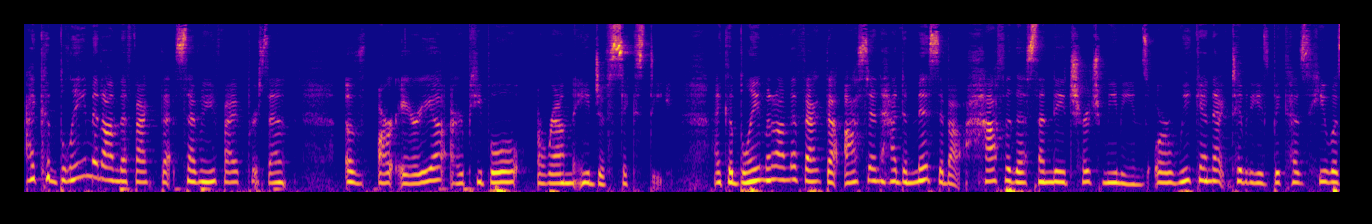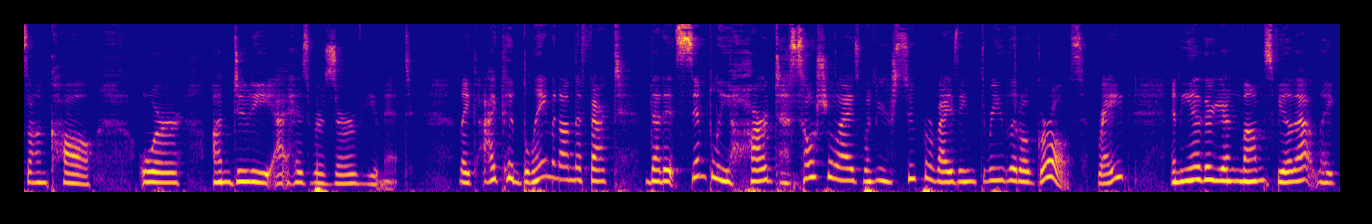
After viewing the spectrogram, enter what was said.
I could blame it on the fact that 75% of our area are people around the age of 60. I could blame it on the fact that Austin had to miss about half of the Sunday church meetings or weekend activities because he was on call or on duty at his reserve unit. Like, I could blame it on the fact that it's simply hard to socialize when you're supervising three little girls, right? Any other young moms feel that? Like,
